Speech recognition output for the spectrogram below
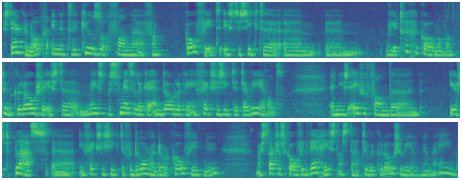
Sterker nog, in het kielzog van, uh, van COVID is de ziekte ehm, ehm, weer teruggekomen. Want tuberculose is de meest besmettelijke en dodelijke infectieziekte ter wereld. En die is even van de eerste plaats uh, infectieziekte verdrongen door COVID nu. Maar straks als COVID weg is, dan staat tuberculose weer op nummer 1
